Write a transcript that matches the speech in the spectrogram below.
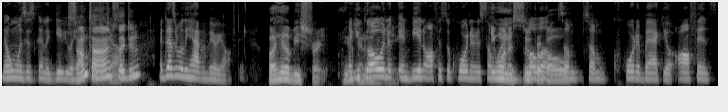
No one's just going to give you a head coaching sometimes they do, It doesn't really happen very often. But he'll be straight. He'll like you go and, and be an offensive coordinator somewhere, won a you Super blow up Bowl. some some quarterback, your offense.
